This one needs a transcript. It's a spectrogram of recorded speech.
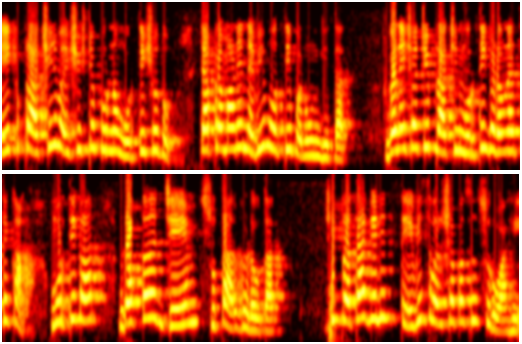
एक प्राचीन वैशिष्ट्यपूर्ण मूर्ती शोधून त्याप्रमाणे नवी मूर्ती बनवून घेतात. गणेशाची प्राचीन मूर्ती घडवण्याचे काम मूर्तिकार डॉक्टर जे एम सुतार घडवतात. ही प्रथा गेली तेवीस वर्षापासून सुरू आहे.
